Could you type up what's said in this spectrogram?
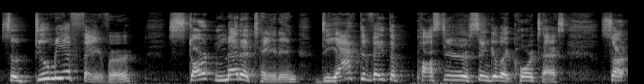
So do me a favor, start meditating, deactivate the posterior cingulate cortex, start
